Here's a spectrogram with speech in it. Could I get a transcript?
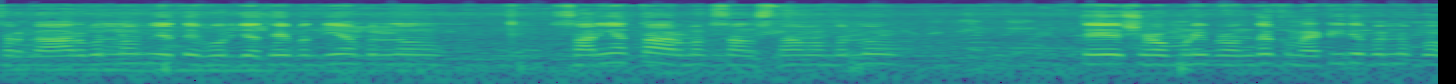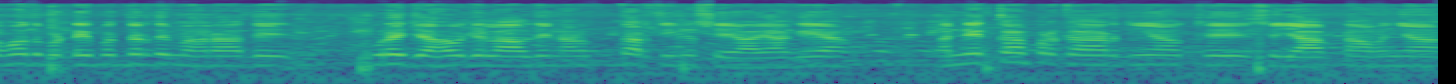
ਸਰਕਾਰ ਵੱਲੋਂ ਵੀ ਅਤੇ ਹੋਰ ਜਥੇਬੰਦੀਆਂ ਵੱਲੋਂ, ਸਾਰੀਆਂ ਧਾਰਮਿਕ ਸੰਸਥਾਵਾਂ ਵੱਲੋਂ ਤੇ ਸ਼੍ਰੋਮਣੀ ਪ੍ਰਬੰਧਕ ਕਮੇਟੀ ਦੇ ਵੱਲੋਂ ਬਹੁਤ ਵੱਡੇ ਪੱਧਰ ਤੇ ਮਹਾਰਾਜ ਦੇ ਪੂਰੇ ਜਾਹੋ ਜਲਾਲ ਦੇ ਨਾਲ ਧਰਤੀ ਨੂੰ ਸਜਾਇਆ ਗਿਆ। ਅਨੇਕਾਂ ਪ੍ਰਕਾਰ ਦੀਆਂ ਉੱਥੇ ਸਜਾਵਟਾਂ ਹੋਈਆਂ।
